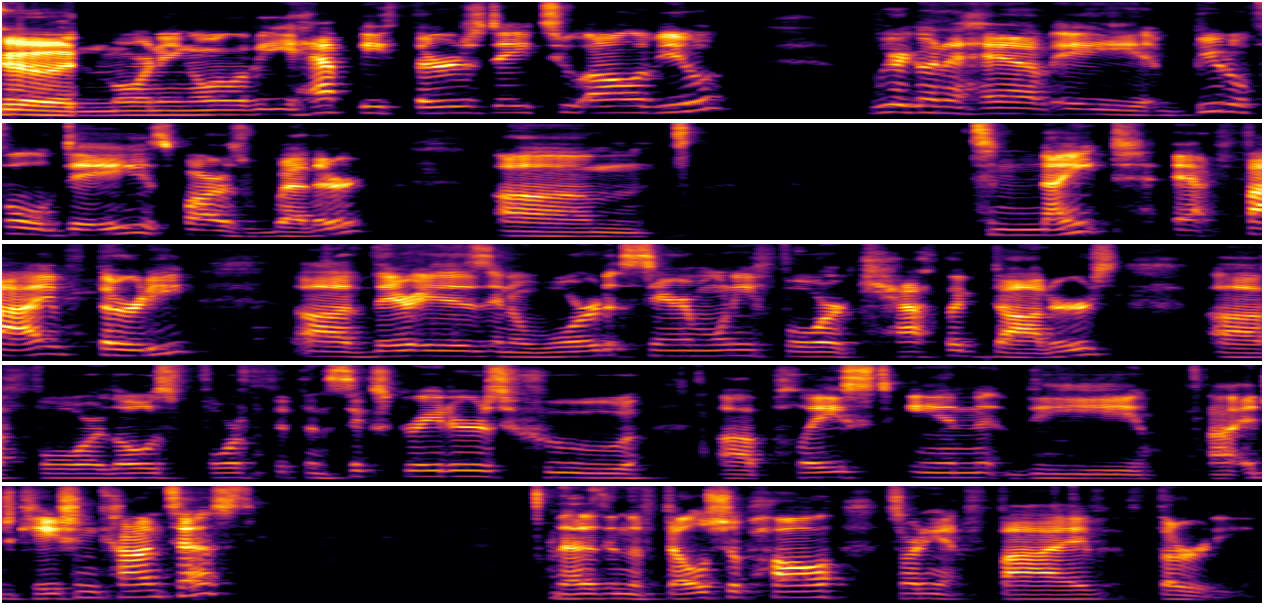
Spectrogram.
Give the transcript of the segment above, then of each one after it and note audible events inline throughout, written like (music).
Good morning, all of you. Happy Thursday to all of you. We're going to have a beautiful day as far as weather. Um, tonight at 5:30, uh, there is an award ceremony for Catholic daughters uh, for those fourth, fifth, and sixth graders who uh, placed in the uh, education contest. That is in the fellowship hall starting at 5:30.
